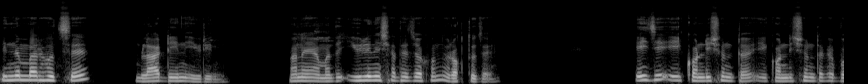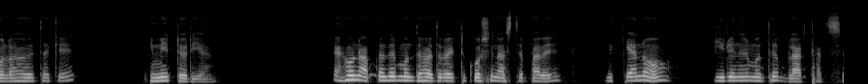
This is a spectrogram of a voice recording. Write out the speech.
তিন নম্বর হচ্ছে ব্লাড ইন ইউরিন মানে আমাদের ইউরিনের সাথে যখন রক্ত যায়। এই যে এই কন্ডিশনটা এই কন্ডিশনটাকে বলা হয়ে থাকে হিমেটোরিয়া এখন আপনাদের মধ্যে হয়তো বা একটু কোশ্চেন আসতে পারে যে কেন ইউরিনের মধ্যে ব্লাড থাকছে?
